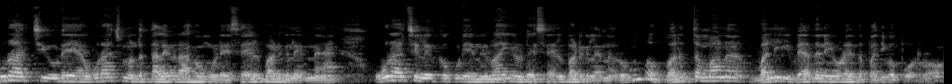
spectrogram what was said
ஊராட்சியுடைய ஊராட்சி மன்ற தலைவராக உங்களுடைய செயல்பாடுகள் என்ன? ஊராட்சியில் இருக்கக்கூடிய நிர்வாகிகளுடைய செயல்பாடுகள் என்ன? ரொம்ப வருத்தமான வலி வேதனையோட இந்த பதிவை போடுறோம்.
